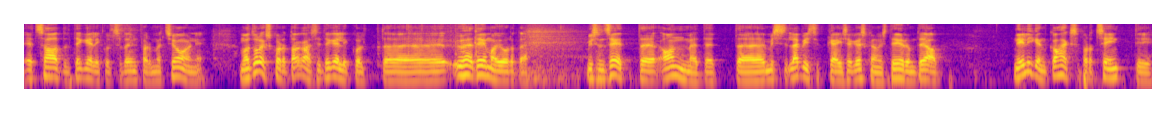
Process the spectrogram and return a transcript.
et saada tegelikult seda informatsiooni. ma tuleks korra tagasi tegelikult ühe teema juurde, mis on see, et andmed, et mis läbi siit käis ja keskkonnaministeerium teab, nelikümmend kaheksa protsenti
